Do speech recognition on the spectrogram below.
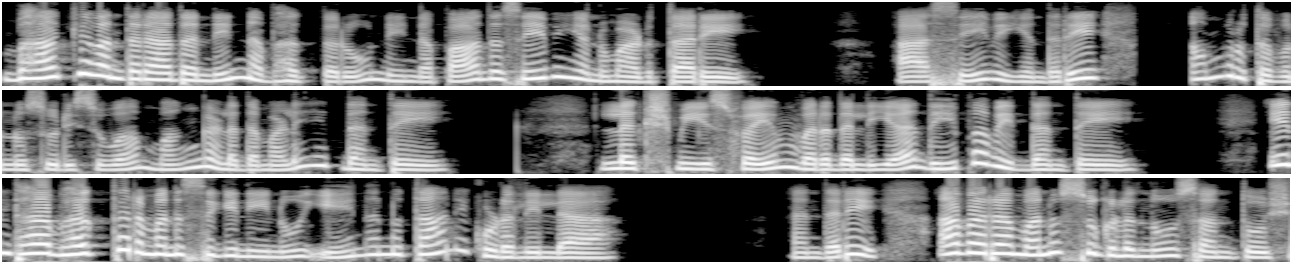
ಭಾಗ್ಯವಂತರಾದ ನಿನ್ನ ಭಕ್ತರು ನಿನ್ನ ಪಾದ ಸೇವೆಯನ್ನು ಮಾಡುತ್ತಾರೆ ಆ ಸೇವೆ ಎಂದರೆ ಅಮೃತವನ್ನು ಸುರಿಸುವ ಮಂಗಳದ ಮಳೆ ಇದ್ದಂತೆ ಲಕ್ಷ್ಮೀ ಸ್ವಯಂವರದಲ್ಲಿಯ ದೀಪವಿದ್ದಂತೆ ಇಂಥ ಭಕ್ತರ ಮನಸ್ಸಿಗೆ ನೀನು ಏನನ್ನು ತಾನೇ ಕೊಡಲಿಲ್ಲ? ಅಂದರೆ ಅವರ ಮನಸ್ಸುಗಳನ್ನು ಸಂತೋಷ,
